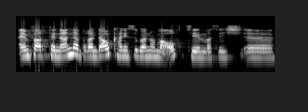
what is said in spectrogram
Einfach Fernanda Brandau kann ich sogar nochmal aufzählen, was ich äh,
